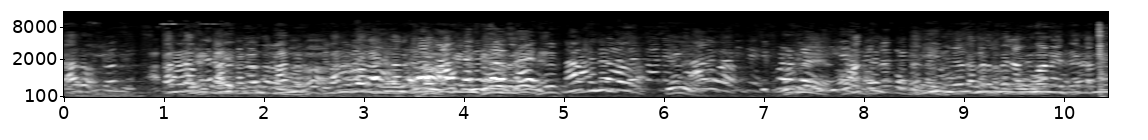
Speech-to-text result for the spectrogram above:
ಯಾರು ಕನ್ನಡ ಕನ್ನಡ ರಾಜ್ಯದ ನಾವು ಕನ್ನಡದವರು ನೀವು ಕನ್ನಡದ ಮೇಲೆ ಅಭಿಮಾನ ಇದೆ ಕನ್ನಡ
